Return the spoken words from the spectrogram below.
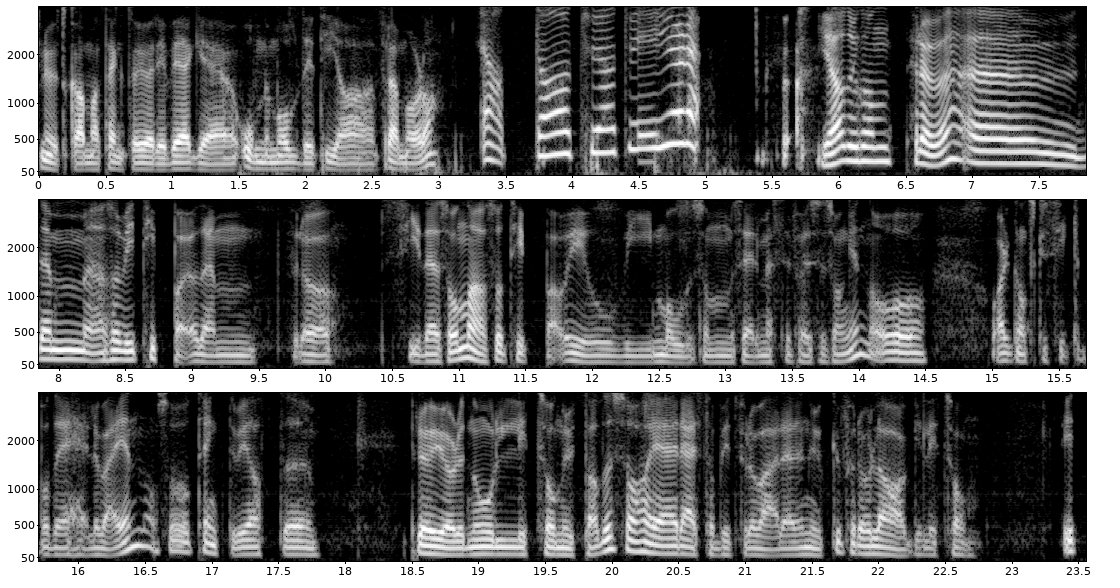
Knut hva han har tenkt å gjøre i VG om Molde i tida fremover, da? Ja, da tror jeg at vi gjør det. Ja, du kan prøve. Eh, dem, altså, vi tippa jo dem, for å si det sånn, da, så tippa vi jo vi Molde som seriemester før sesongen. Og var ganske sikre på det hele veien. Og så tenkte vi at uh, prøve å gjøre noe litt sånn ut av det. Så har jeg reist opp hit for å være her en uke for å lage litt sånn litt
